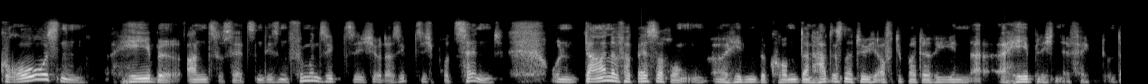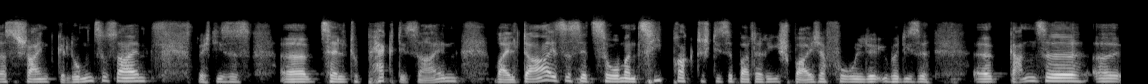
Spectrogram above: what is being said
großen Hebel anzusetzen, diesen 75 oder 70 Prozent und da eine Verbesserung äh, hinbekommt, dann hat es natürlich auf die Batterien äh, erheblichen Effekt. Und das scheint gelungen zu sein durch dieses äh, Cell-to-Pack-Design, weil da ist es jetzt so, man zieht praktisch diese Batteriespeicherfolie über diese äh, ganze, äh,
